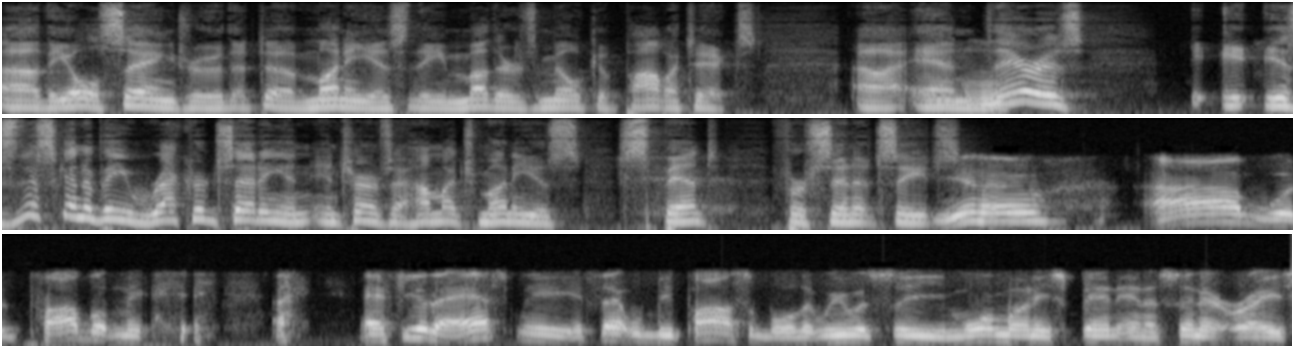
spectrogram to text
Uh, the old saying, Drew, that uh, money is the mother's milk of politics, uh, and Mm-hmm. there is, is this going to be record setting in, in terms of how much money is spent for Senate seats? You know, I would probably, if you'd have asked me if that would be possible, that we would see more money spent in a Senate race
